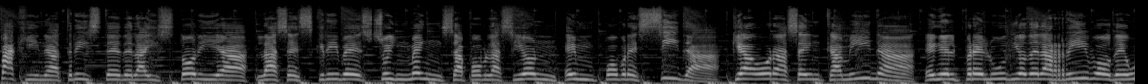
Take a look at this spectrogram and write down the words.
página triste de la historia las escribe su inmensa población empobrecida que ahora se encamina en el preludio del arribo de un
